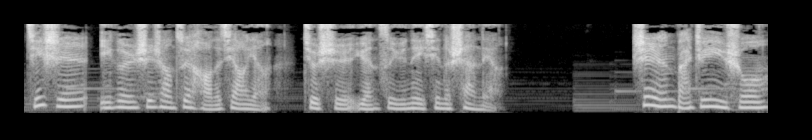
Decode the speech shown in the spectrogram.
其实，一个人身上最好的教养，就是源自于内心的善良。诗人白居易说：“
